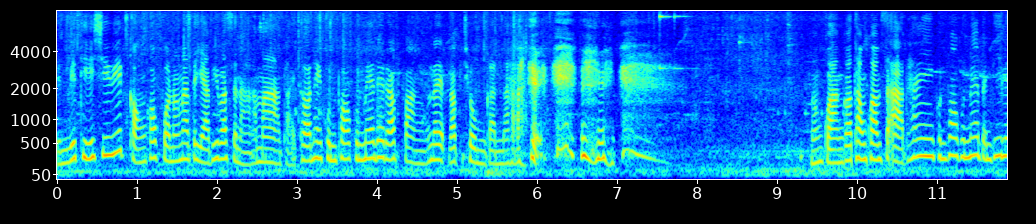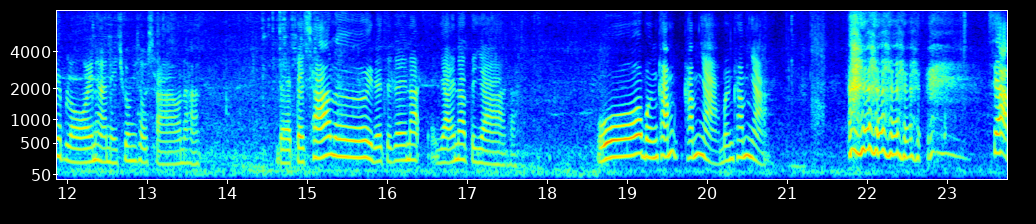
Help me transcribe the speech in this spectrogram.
เป็นวิถีชีวิตของครอบครัวน้องนาตยาพิวัสนามา ถ่ายทอดให้คุณพ่อคุณแม่ได้รับฟังและรับชมกันนะคะ น้องกวางก็ทำความสะอาดให้คุณพ่อคุณแม่เป็นที่เรียบร้อยนะคะ ในช่วงเช้าๆนะคะแดดแต่เช้าเลยเดี๋ยวจะได้นะย้ายนาตยาค่ะ โอ้เบิ่งค้ำค้ำหยาเบิ่งค้ำหยาแซบ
